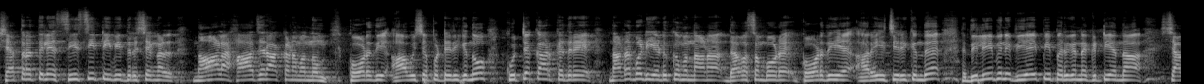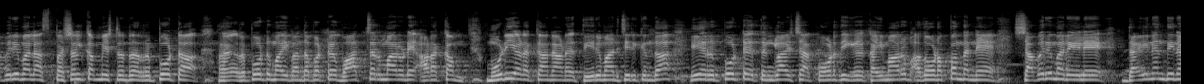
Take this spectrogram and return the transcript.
ക്ഷേത്രത്തിലെ സി സി ടി വി ദൃശ്യങ്ങൾ നാളെ ഹാജരാക്കണമെന്നും കോടതി ആവശ്യപ്പെട്ടിരിക്കുന്നു. കുറ്റക്കാർക്കെതിരെ നടപടിയെടുക്കുമെന്നാണ് ദേവസ്വം ബോർഡ് കോടതിയെ അറിയിച്ചിരിക്കുന്നത്. ദിലീപിന് വി പരിഗണന കിട്ടിയെന്ന ശബരിമല സ്പെഷ്യൽ കമ്മീഷണറുടെ റിപ്പോർട്ട് റിപ്പോർട്ടുമായി ബന്ധപ്പെട്ട് വാച്ചർമാരുടെ അടക്കം മൊഴിയടക്കാനാണ് തീരുമാനിച്ചിരിക്കുന്നത്. ഈ റിപ്പോർട്ട് തിങ്കളാഴ്ച കോടതിക്ക് കൈമാറും. അതോടൊപ്പം തന്നെ ശബരിമലയിലെ ദൈനംദിന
